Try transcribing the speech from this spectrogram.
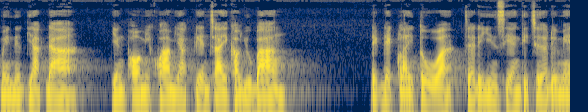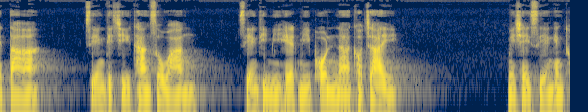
ไม่นึกอยากด่า ยังพอมีความอยากเปลี่ยนใจเขาอยู่บ้าง เด็กๆใกล้ตัวจะได้ยินเสียงที่เจอด้วยเมตตา เสียงที่ชี้ทางสว่าง เสียงที่มีเหตุมีผลน่าเข้าใจ ไม่ใช่เสียงแห่งโท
